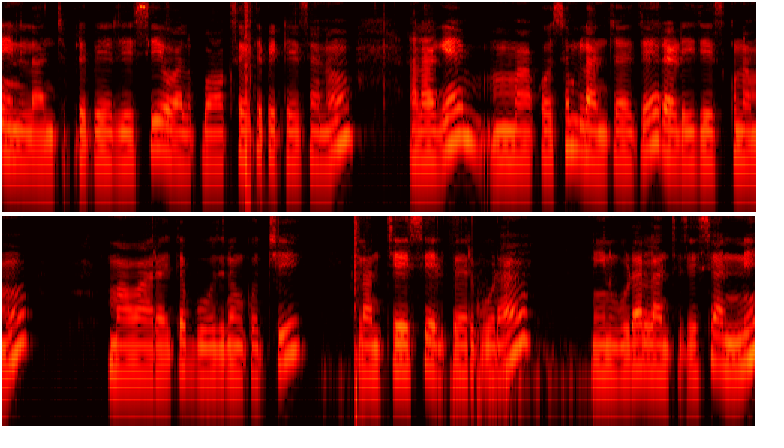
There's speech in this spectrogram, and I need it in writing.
నేను లంచ్ ప్రిపేర్ చేసి వాళ్ళకి బాక్స్ అయితే పెట్టేశాను. అలాగే మా కోసం లంచ్ అయితే రెడీ చేసుకున్నాము. మా వారు అయితే భోజనంకి వచ్చి లంచ్ చేసి వెళ్ళిపోయారు కూడా. నేను కూడా లంచ్ చేసి అన్నీ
